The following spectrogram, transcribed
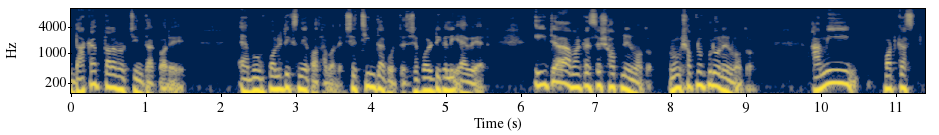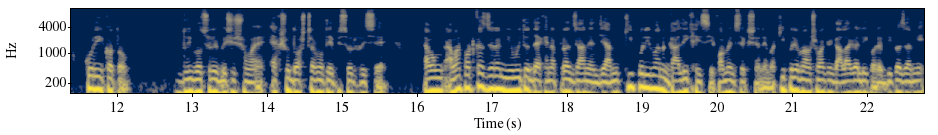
ডাকাত তাড়ানোর চিন্তা করে এবং পলিটিক্স নিয়ে কথা বলে, সে চিন্তা করতেছে, সে পলিটিক্যালি অ্যাওয়্যার এইটা আমার কাছে স্বপ্নের মতো এবং স্বপ্ন পূরণের মতো। আমি পডকাস্ট করি কত? দুই বছরের বেশি সময়, একশো দশটার মতো এপিসোড হয়েছে এবং আমার পডকাস্ট যারা নিয়মিত দেখেন, আপনারা জানেন যে আমি কি পরিমাণ গালি খাইছি কমেন্ট সেকশনে বা কি পরিমাণ মানুষ আমাকে গালাগালি করে বিকজ আমি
